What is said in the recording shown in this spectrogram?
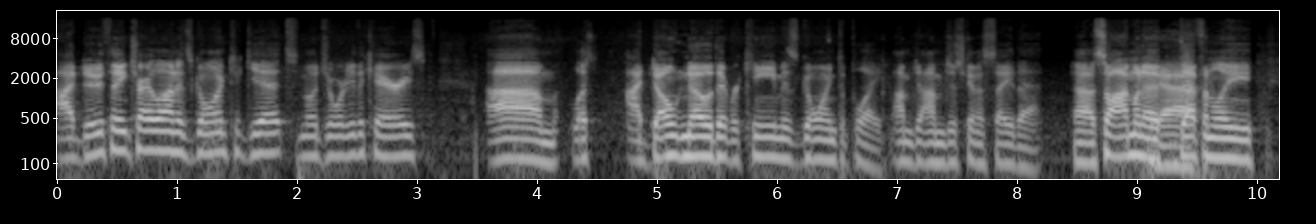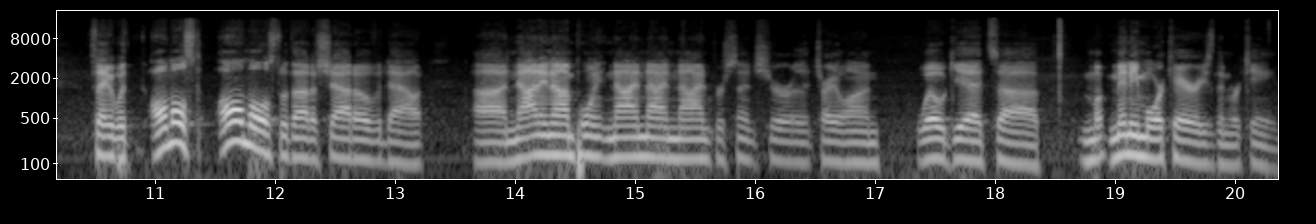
I do think Trelon is going to get majority of the carries. Um, let's. I don't know that Rakeem is going to play. I'm. I'm just going to say that. Uh, so I'm going to yeah. definitely say with almost almost without a shadow of a doubt, uh, 99.999 percent sure that Trelon will get uh, m- many more carries than Rakeem.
